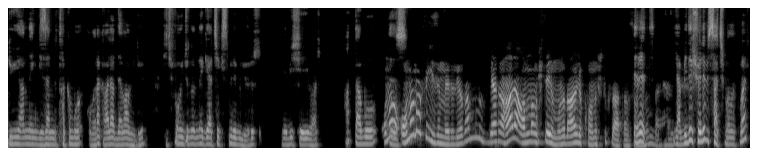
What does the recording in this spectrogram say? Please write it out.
Dünyanın en gizemli takımı olarak hala devam ediyor. Hiçbir oyuncunun ne gerçek ismini biliyoruz ne bir şeyi var. Hatta bu ona, e, ona nasıl izin veriliyor? Ben bunu ger- hala anlamış değilim. Bunu daha önce konuştuk zaten. Evet. Da yani. Ya bir de şöyle bir saçmalık var.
